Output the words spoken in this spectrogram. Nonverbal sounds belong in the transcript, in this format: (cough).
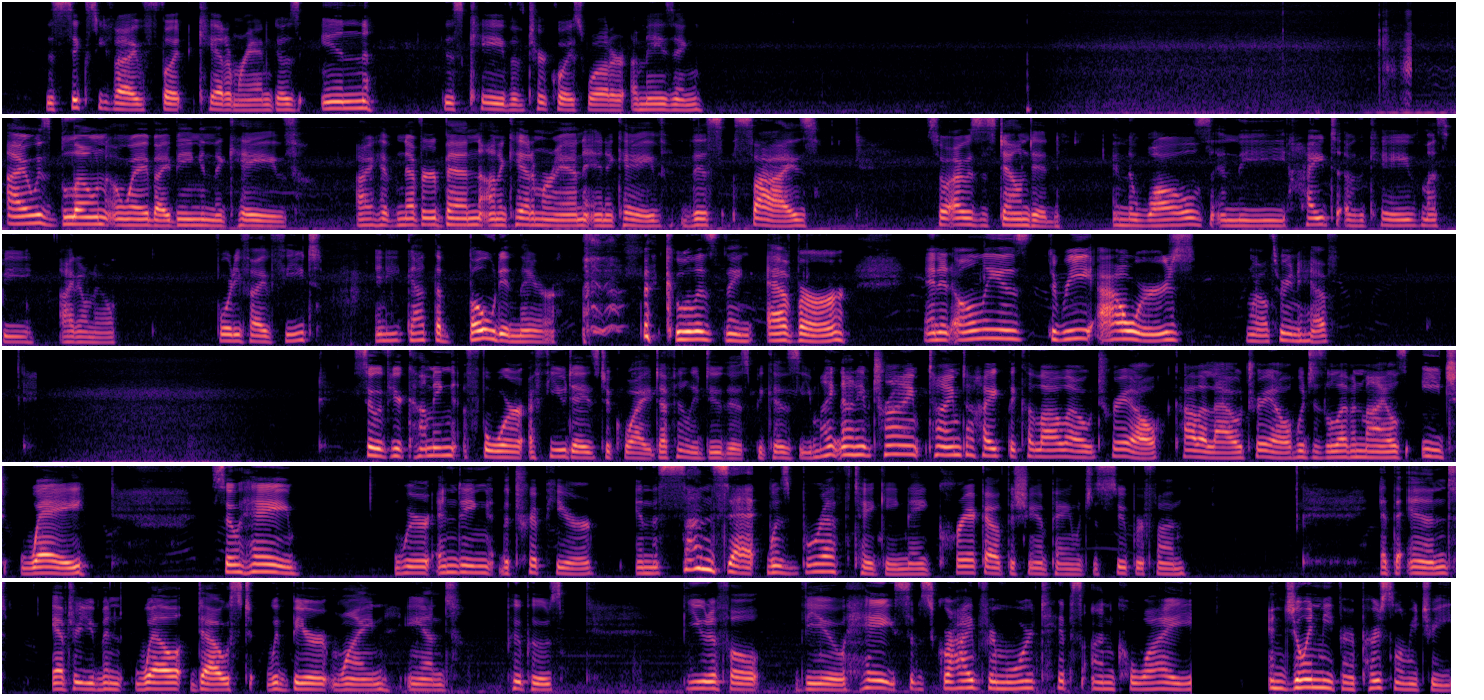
The 65 foot catamaran goes in this cave of turquoise water. Amazing. I was blown away by being in the cave. I have never been on a catamaran in a cave this size. So I was astounded. And the walls and the height of the cave must be, I don't know, 45 feet and he got the boat in there. (laughs) the coolest thing ever. And it only is three hours, well, three and a half. So if you're coming for a few days to Kauai, definitely do this because you might not have time to hike the Kalalau Trail, Kalalau Trail, which is 11 miles each way. So hey, we're ending the trip here and the sunset was breathtaking. They crack out the champagne, which is super fun. At the end, after you've been well doused with beer, wine, and pupus, beautiful view. Hey, subscribe for more tips on Kauai. And join me for a personal retreat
